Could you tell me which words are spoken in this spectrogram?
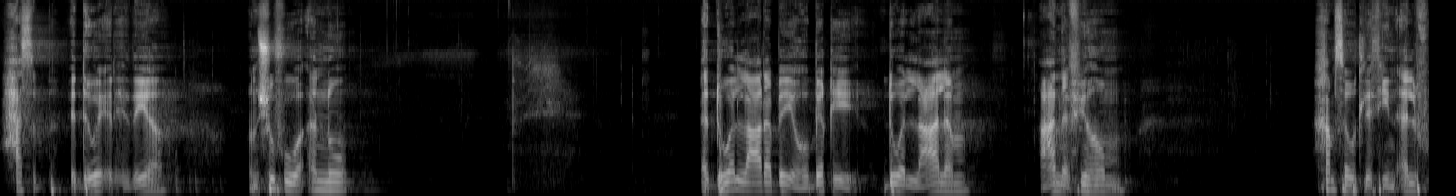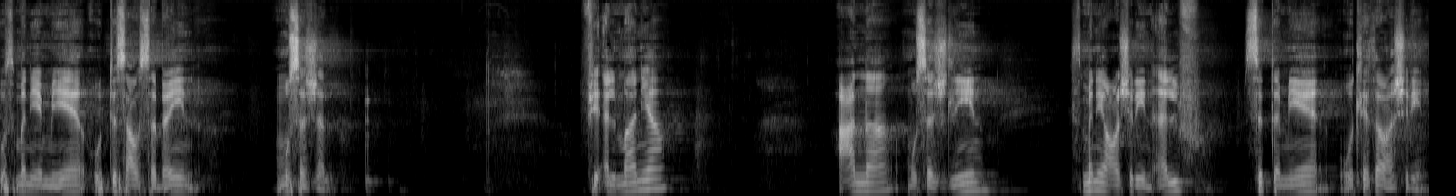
حسب الدوائر هذية نشوفوا أنه الدول العربية وباقي دول العالم عنا فيهم 35879 مسجل. في ألمانيا عنا مسجلين 28623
